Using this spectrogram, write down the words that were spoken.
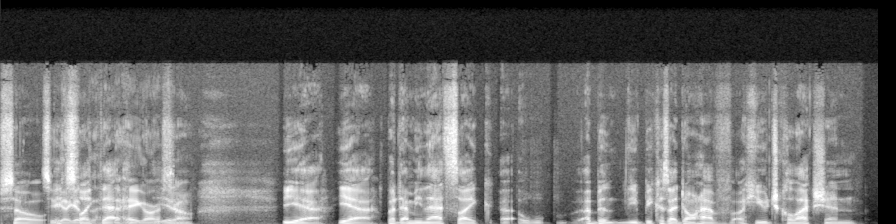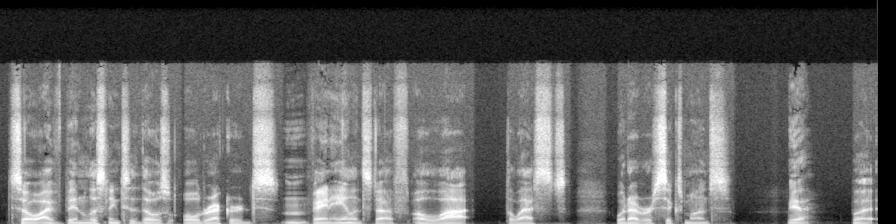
So, So it's like the- that. the Hagar you know. Yeah, yeah, but I mean that's like uh, I've been because I don't have a huge collection, so I've been listening to those old records, Mm. Van Halen stuff, a lot the last whatever six months. Yeah. But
